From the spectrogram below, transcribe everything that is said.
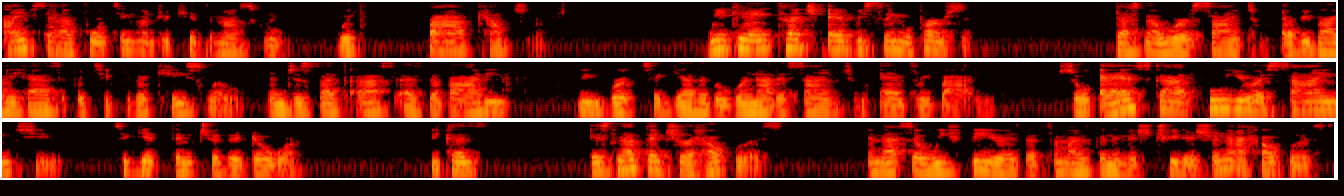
I used to have 1,400 kids in my school with five counselors. We can't touch every single person. That's not what we're assigned to. Everybody has a particular caseload. And just like us as the body, we work together, but we're not assigned to everybody. So ask God who you're assigned to to get them to the door. Because it's not that you're helpless. And that's what we fear is that somebody's going to mistreat us. You're not helpless.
